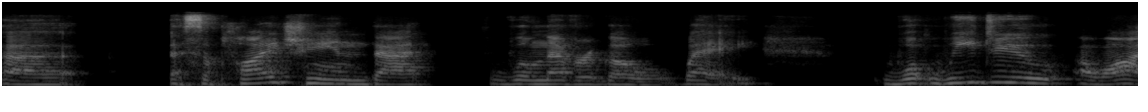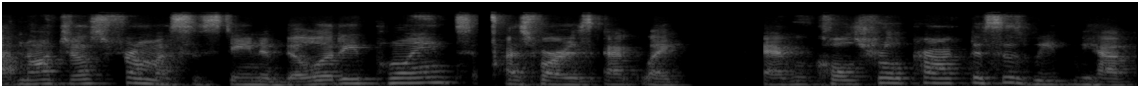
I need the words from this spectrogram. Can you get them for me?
a, a supply chain that will never go away? What we do a lot, not just from a sustainability point, as far as like agricultural practices. We, we have,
